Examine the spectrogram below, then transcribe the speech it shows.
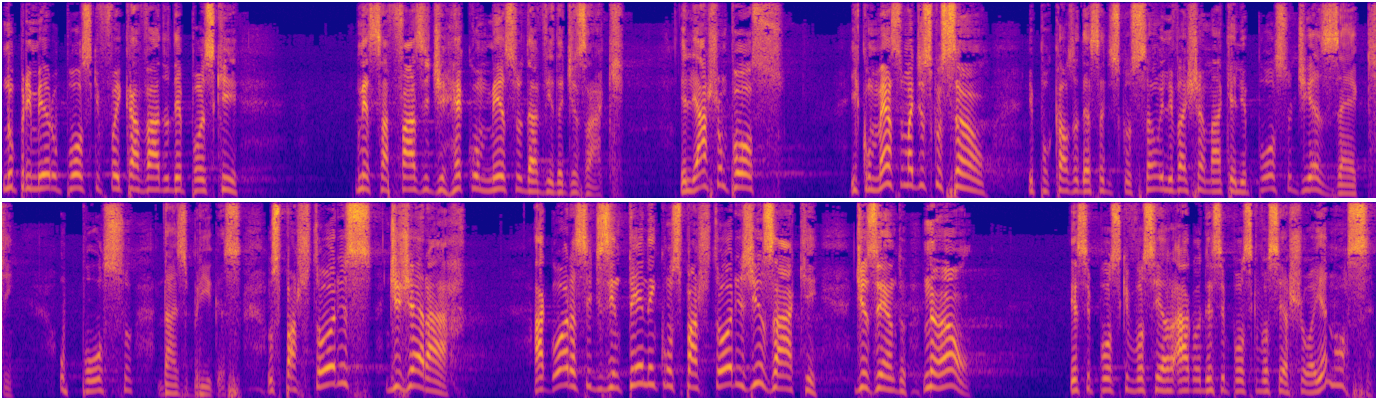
no primeiro poço que foi cavado depois que, nessa fase de recomeço da vida de Isaac. Ele acha um poço e começa uma discussão, e por causa dessa discussão ele vai chamar aquele poço de Ezeque, o poço das brigas. Os pastores de Gerar agora se desentendem com os pastores de Isaac, dizendo: "Não, esse poço que você, a água desse poço que você achou aí é nossa.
